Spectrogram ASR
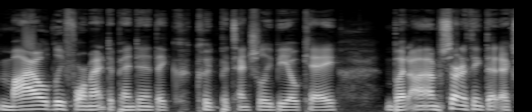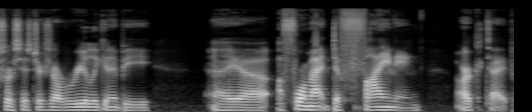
mildly format dependent. They c- could potentially be okay, but I'm starting to think that Exorcisters are really gonna be a uh, a format defining archetype.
